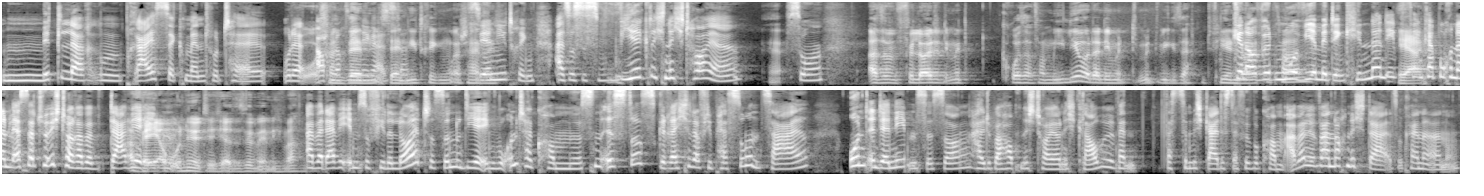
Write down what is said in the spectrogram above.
mittleren Preissegment-Hotel oder Oh, auch noch sehr, weniger als sehr niedrigen wahrscheinlich. Sehr niedrigen. Also es ist wirklich nicht teuer. Ja. So. Also für Leute, die mit großer Familie oder die mit, mit wie gesagt, mit vielen Genau, Leuten würden nur wir mit den Kindern die Ja. Buchen, dann wäre es natürlich teurer. Aber da Aber wir wäre ja auch eben, unnötig, also das würden wir nicht machen. aber da wir eben so viele Leute sind und die ja irgendwo unterkommen müssen, ist es gerechnet auf die Personenzahl und in der Nebensaison halt überhaupt nicht teuer. Und ich glaube, wir werden was ziemlich Geiles dafür bekommen. Aber wir waren noch nicht da, also keine Ahnung.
